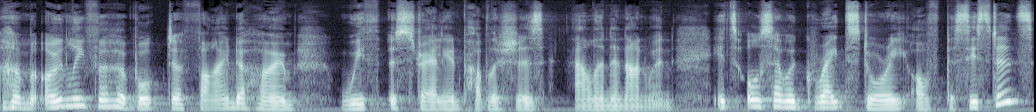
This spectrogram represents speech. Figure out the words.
um, only for her book to find a home with Australian publishers Allen and Unwin. It's also a great story of persistence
